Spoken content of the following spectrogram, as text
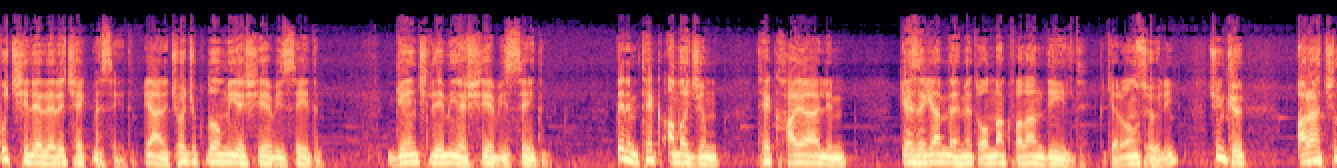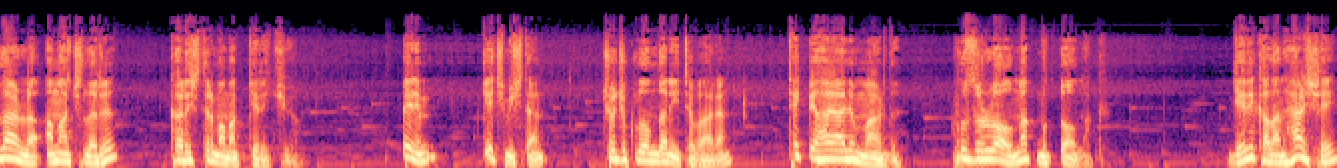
bu çileleri çekmeseydim. Yani çocukluğumu yaşayabilseydim. Gençliğimi yaşayabilseydim. Benim tek amacım, tek hayalim gezegen Mehmet olmak falan değildi. Bir kere onu söyleyeyim. Çünkü araçlarla amaçları karıştırmamak gerekiyor. Benim geçmişten çocukluğumdan itibaren tek bir hayalim vardı. Huzurlu olmak, mutlu olmak. Geri kalan her şey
